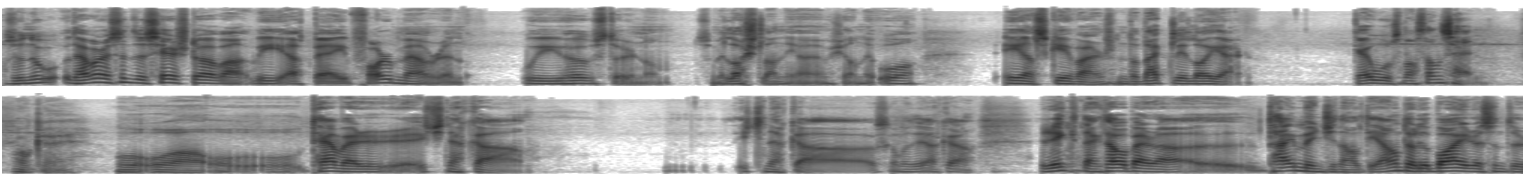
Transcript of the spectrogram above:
Så nu, det var sånt det ser støva vi at vi i formøren og i høvstøren som i Larsland, i jeg och og er skrivaren som den daglige løyeren. Gå hos nesten selv. Ok. Og, og, og, og det var ikke noe, ikke noe, skal man si, noe, ringnek, det var bare timingen alltid. Jeg antar det bare som du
